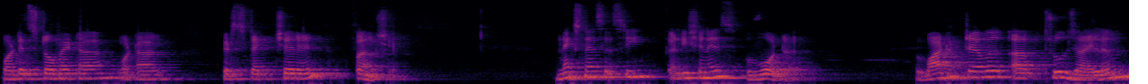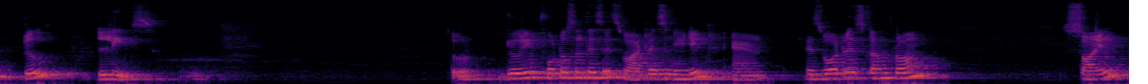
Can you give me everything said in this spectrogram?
what is stomata, what are its structure and function. Next necessary condition is water. Water travel up through xylem to leaves. So during photosynthesis, water is needed, and this water is come from soil.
